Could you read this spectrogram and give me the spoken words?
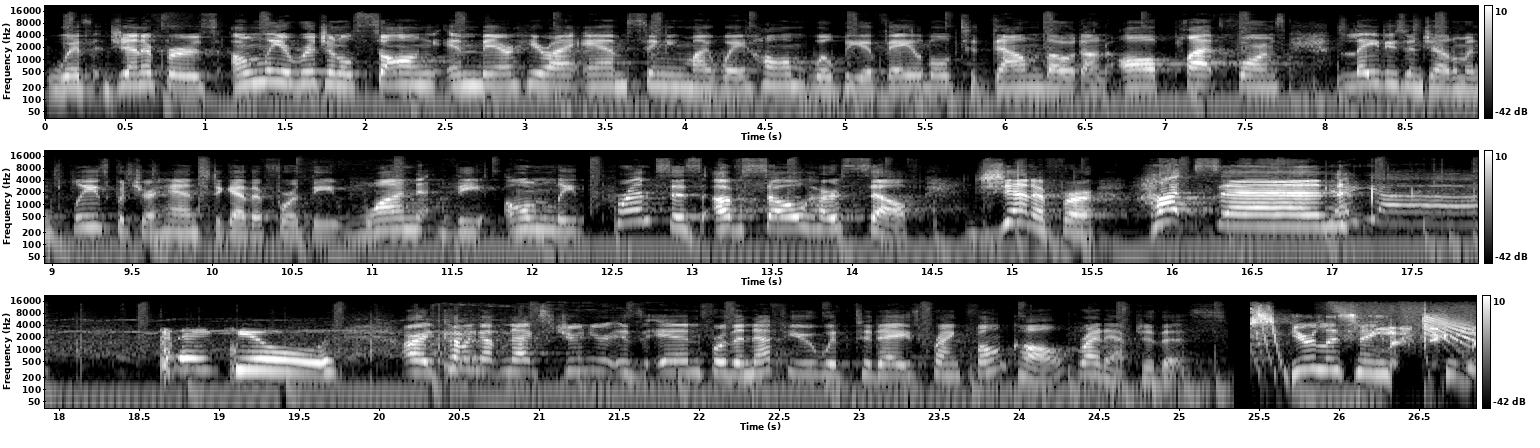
with Jennifer's only original song in there, Here I Am Singing My Way Home, will be available to download on all platforms. Ladies and gentlemen, please put your hands together for the one, the only Princess of Soul herself, Jennifer Hudson. Thank you. All right, coming up next, Junior is in for the nephew with today's prank phone call right after this. You're listening to the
